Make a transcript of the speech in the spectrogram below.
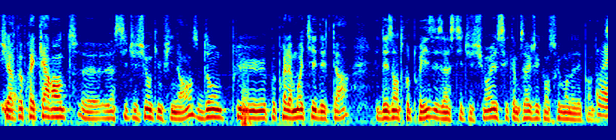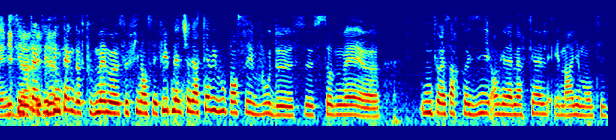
J'ai à peu près 40 euh, institutions qui me financent, dont plus, à peu près la moitié d'États et des entreprises, des institutions, et c'est comme ça que j'ai construit mon indépendance. Ouais, think tanks, eh bien- les think tanks doivent tout de même euh, se financer. Philippe Lenschener, qu'avez-vous pensé, vous, de ce sommet euh, Nicolas Sarkozy, Angela Merkel et Mario Monti?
